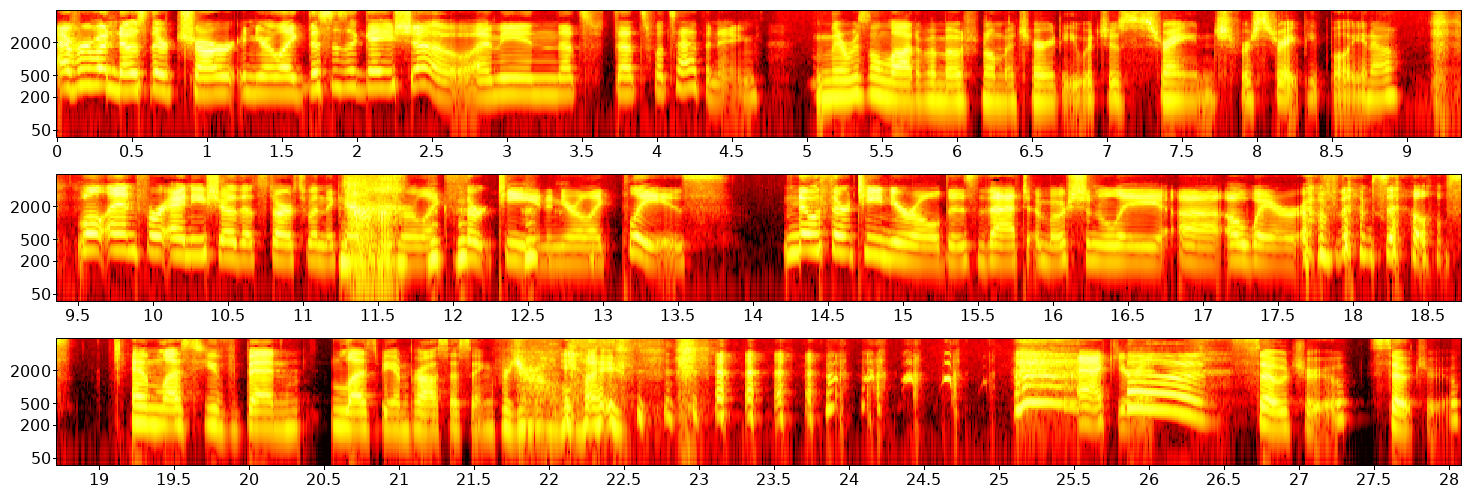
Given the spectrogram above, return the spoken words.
Everyone knows their chart, and you're like, "This is a gay show." I mean, that's that's what's happening. There was a lot of emotional maturity, which is strange for straight people, you know? Well, and for any show that starts when the characters are like 13, and you're like, "Please." No 13 year old is that emotionally uh, aware of themselves. Unless you've been lesbian processing for your whole life. Accurate. Ah, so true. So true.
